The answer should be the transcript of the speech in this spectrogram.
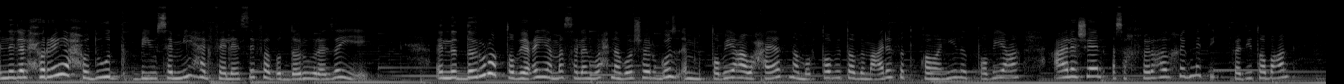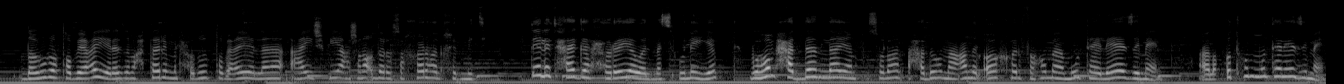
إن للحرية حدود بيسميها الفلاسفة بالضرورة زي إيه؟ إن الضرورة الطبيعية مثلا وإحنا بشر جزء من الطبيعة وحياتنا مرتبطة بمعرفة قوانين الطبيعة علشان أسخرها لخدمتي. فدي طبعا ضرورة طبيعية لازم أحترم الحدود الطبيعية اللي أنا عايش فيها عشان أقدر أسخرها لخدمتي. تالت حاجة الحرية والمسؤولية وهم حدان لا ينفصلان أحدهما عن الآخر فهما متلازمان. علاقتهم متلازمان.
